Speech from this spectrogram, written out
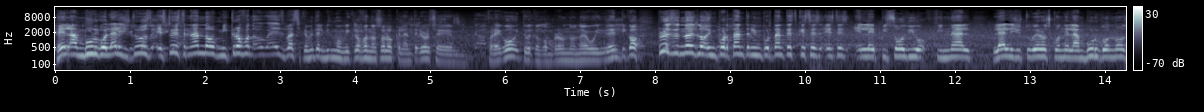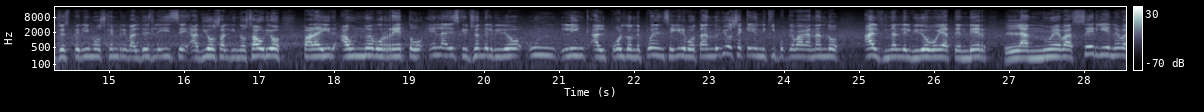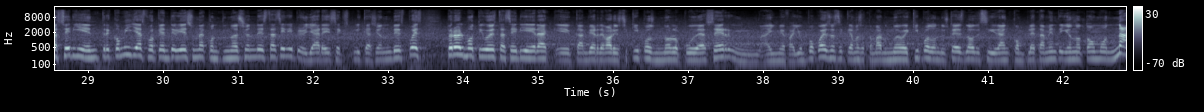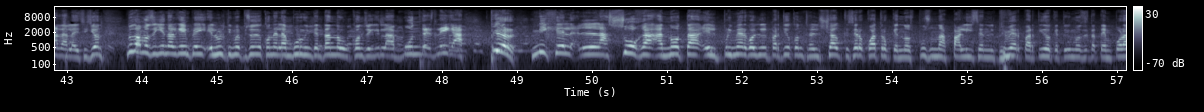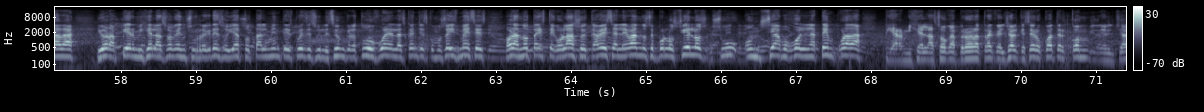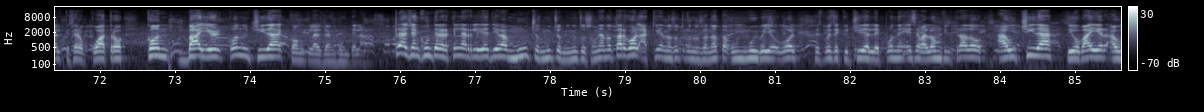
El Hamburgo, la Duros. Estoy estrenando micrófono, es básicamente el mismo micrófono, solo que el anterior se fregó y tuve que comprar uno nuevo idéntico. Pero eso no es lo importante, lo importante es que este es, este es el episodio final. Leales youtuberos con el Hamburgo, nos despedimos. Henry Valdés le dice adiós al dinosaurio para ir a un nuevo reto. En la descripción del video, un link al poll donde pueden seguir votando. Yo sé que hay un equipo que va ganando al final del video voy a atender la nueva serie, nueva serie entre comillas, porque en teoría es una continuación de esta serie, pero ya haré esa explicación después. Pero el motivo de esta serie era eh, cambiar de varios equipos, no lo pude hacer, mm, ahí me falló un poco eso, así que vamos a tomar un nuevo equipo donde ustedes lo decidirán completamente. Yo no tomo nada la decisión. Nos vamos siguiendo al gameplay, el último episodio con el Hamburgo intentando conseguir la Bundesliga. Pierre Miguel Lazoga anota el primer gol del partido contra el Schalke 04 que nos puso una paliza en el primer partido que tuvimos esta temporada. Y ahora Pierre Miguel Azoga en su regreso ya totalmente después de su lesión que lo tuvo fuera de las canchas como seis meses. Ahora nota este golazo de cabeza elevándose por los cielos. Su onceavo gol en la temporada. Pierre Miguel Azoga, pero ahora traca el Schalke 04 con el Schalke 04 con Bayer, con Uchida, con Klaas Jan Huntelaar. Klaas Jan Huntelaar que en la realidad lleva muchos, muchos minutos sin anotar gol. Aquí a nosotros nos anota un muy bello gol después de que Uchida le pone ese balón filtrado a Uchida, digo Bayer a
